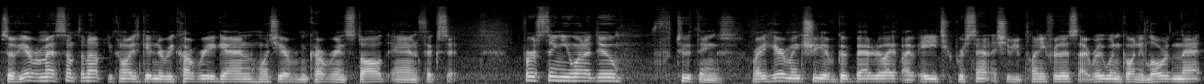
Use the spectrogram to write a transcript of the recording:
So if you ever mess something up you can always get into recovery again once you have recovery installed and fix it. First thing you want to do two things. Right here, make sure you have good battery life. I have 82%. That should be plenty for this. I really wouldn't go any lower than that.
